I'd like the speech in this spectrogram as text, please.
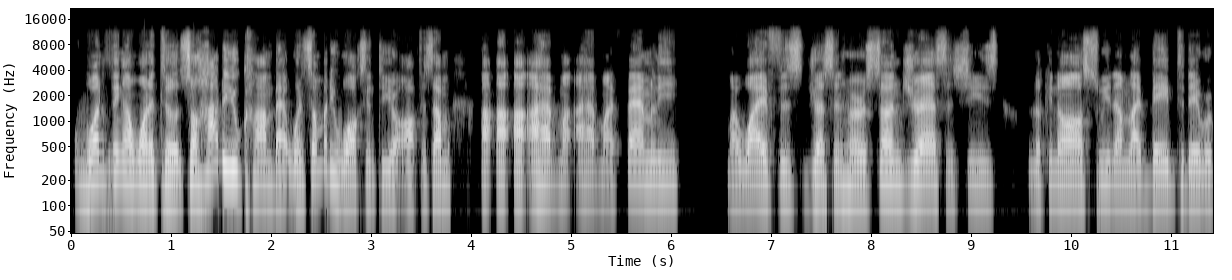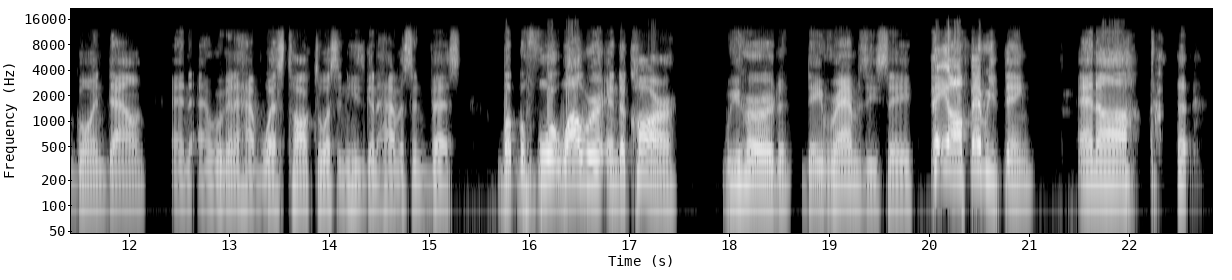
one thing I wanted to. So, how do you combat when somebody walks into your office? I'm I, I, I have my I have my family. My wife is dressing her sundress and she's looking all sweet. And I'm like, babe, today we're going down and and we're gonna have Wes talk to us and he's gonna have us invest. But before, while we're in the car, we heard Dave Ramsey say, "Pay off everything," and uh,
